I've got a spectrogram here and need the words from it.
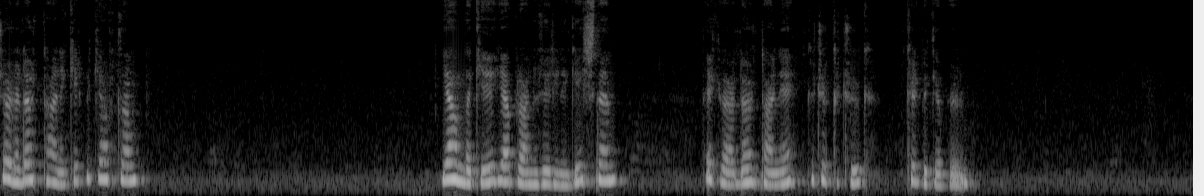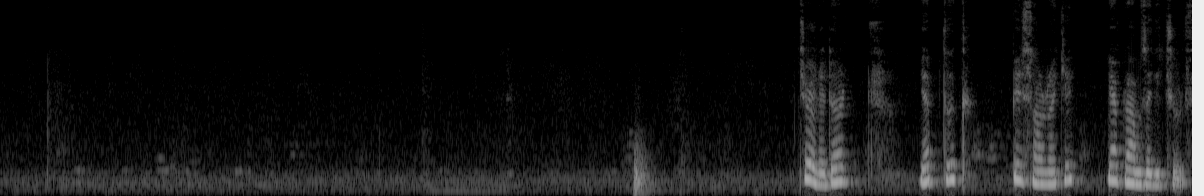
Şöyle 4 tane kirpik yaptım. Yandaki yaprağın üzerine geçtim. Tekrar 4 tane küçük küçük kirpik yapıyorum. Şöyle 4 yaptık. Bir sonraki yaprağımıza geçiyoruz.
